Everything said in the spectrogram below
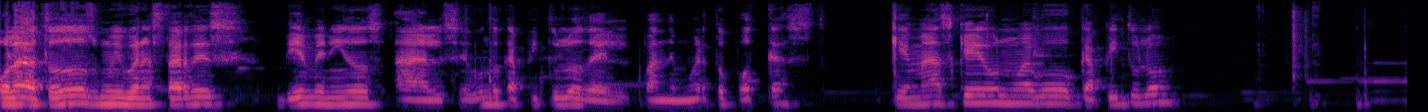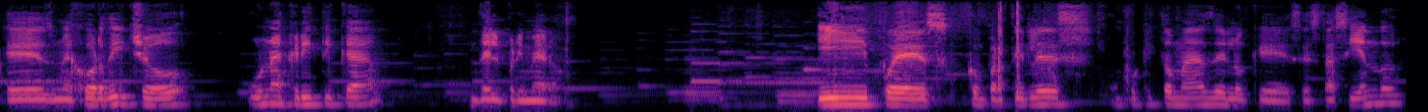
Hola a todos, muy buenas tardes. Bienvenidos al segundo capítulo del Pan de Muerto podcast, que más que un nuevo capítulo, es mejor dicho, una crítica del primero. Y pues compartirles un poquito más de lo que se está haciendo.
